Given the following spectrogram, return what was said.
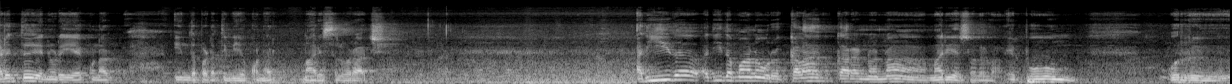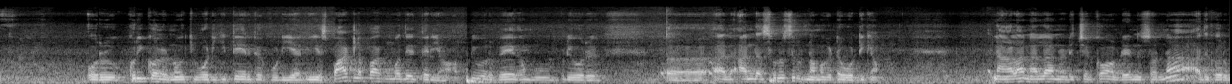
அடுத்து என்னுடைய இயக்குனர் இந்த படத்தின் இயக்குனர் மாரி செல்வராஜ். அதீத அதீதமான ஒரு கலாக்காரன்னா மாரியை சொல்லலாம். எப்பவும் ஒரு ஒரு குறிக்கோளை நோக்கி ஓடிக்கிட்டே இருக்கக்கூடிய நீங்கள் ஸ்பாட்டில் பார்க்கும்போதே தெரியும். அப்படி ஒரு வேகமும் இப்படி ஒரு அது அந்த சுறுசுறுப்பு நம்மக்கிட்ட ஒட்டிக்கும். நாங்களாம் நல்லா நடிச்சிருக்கோம் அப்படின்னு சொன்னால் அதுக்கு ஒரு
